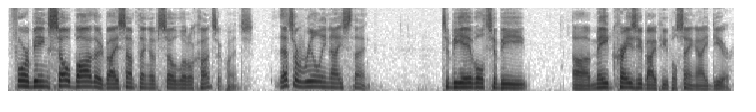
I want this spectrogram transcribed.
for being so bothered by something of so little consequence. That's a really nice thing to be able to be uh, made crazy by people saying "I dear."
